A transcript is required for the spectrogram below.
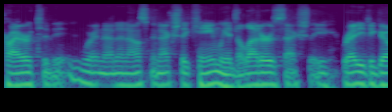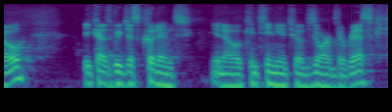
prior to the, when that announcement actually came. We had the letters actually ready to go because we just couldn't, you know, continue to absorb the risk.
